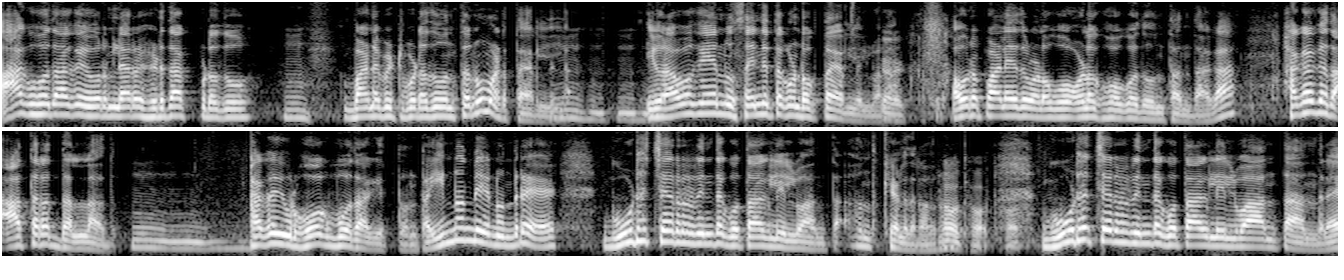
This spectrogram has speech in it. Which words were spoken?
ಆಗ ಹೋದಾಗ ಇವ್ರನ್ನ ಯಾರೋ ಹಿಡ್ದಾಕ್ಬಿಡೋದು? ಬಾಣ ಬಿಟ್ಬಿಡೋದು ಅಂತಾನೂ ಮಾಡ್ತಾ ಇರಲಿಲ್ಲ. ಇವ್ರು ಅವಾಗ ಏನು ಸೈನ್ಯ ತಗೊಂಡು ಹೋಗ್ತಾ ಇರಲಿಲ್ಲ ಅವರ ಪಾಳೆಯದ ಒಳಗೆ ಒಳಗೆ ಹೋಗೋದು ಅಂತಂದಾಗ ಹಾಗಾಗಿ ಅದು ಆ ಥರದ್ದಲ್ಲ ಅದು. ಹಾಗಾಗಿ ಇವ್ರು ಹೋಗ್ಬೋದಾಗಿತ್ತು ಅಂತ. ಇನ್ನೊಂದು ಏನು ಅಂದರೆ ಗೂಢಚರರಿಂದ ಗೊತ್ತಾಗ್ಲಿಲ್ವಾ ಅಂತ ಅಂತ ಕೇಳಿದ್ರು ಅವರು. ಗೂಢಚರರಿಂದ ಗೊತ್ತಾಗ್ಲಿಲ್ವಾ ಅಂತ ಅಂದರೆ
